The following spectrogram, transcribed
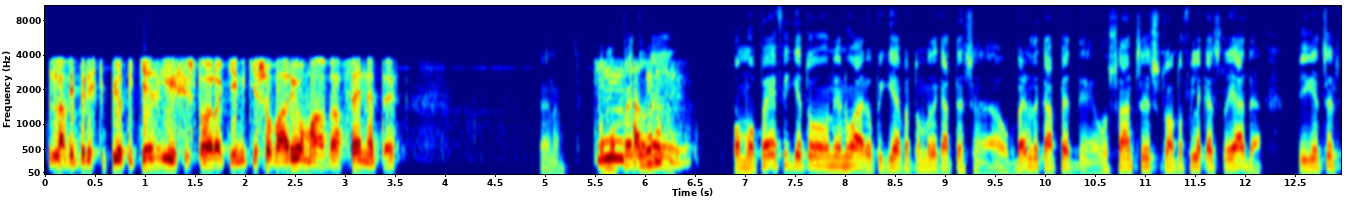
δηλαδή βρίσκει ποιοτικές λύσεις τώρα και είναι και σοβαρή ομάδα. Φαίνεται. Ναι, ναι. Και Ο Μοπέ, θα τον, δίνω- ε, ο Μοπέ έφυγε τον Ιανουάριο, πήγε Everton με 14. Ο Μπέρν 15. Ο Σάντσες, τον Ατοφύλακα 30. Πήγε Chelsea.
